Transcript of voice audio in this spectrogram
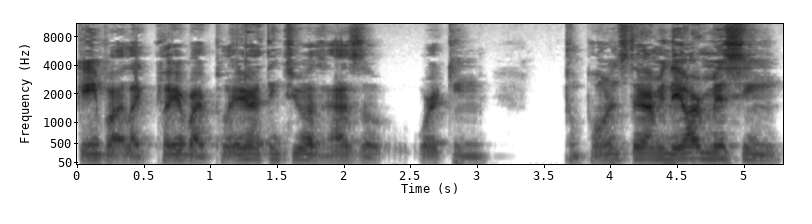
game by like player by player, I think Chivas has the working components there. I mean, they are missing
